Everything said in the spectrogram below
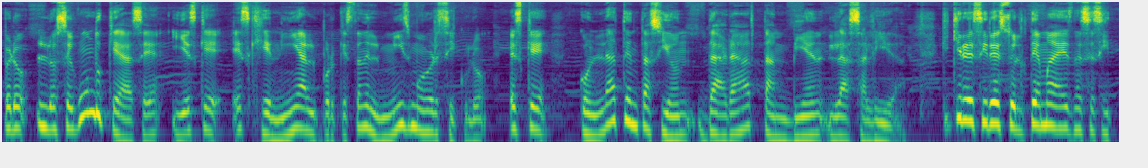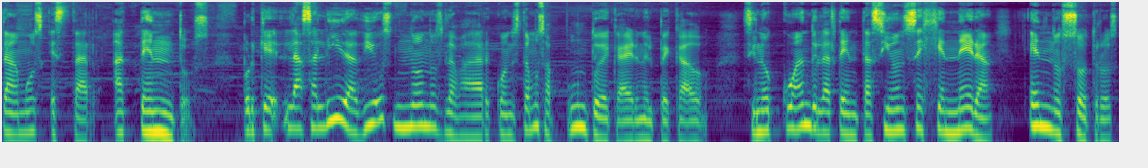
Pero lo segundo que hace, y es que es genial porque está en el mismo versículo, es que con la tentación dará también la salida. ¿Qué quiere decir esto? El tema es necesitamos estar atentos. Porque la salida Dios no nos la va a dar cuando estamos a punto de caer en el pecado, sino cuando la tentación se genera en nosotros,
